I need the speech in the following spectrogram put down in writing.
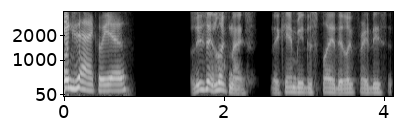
exactly. Yeah. At least they look nice. They can be displayed. They look pretty decent.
